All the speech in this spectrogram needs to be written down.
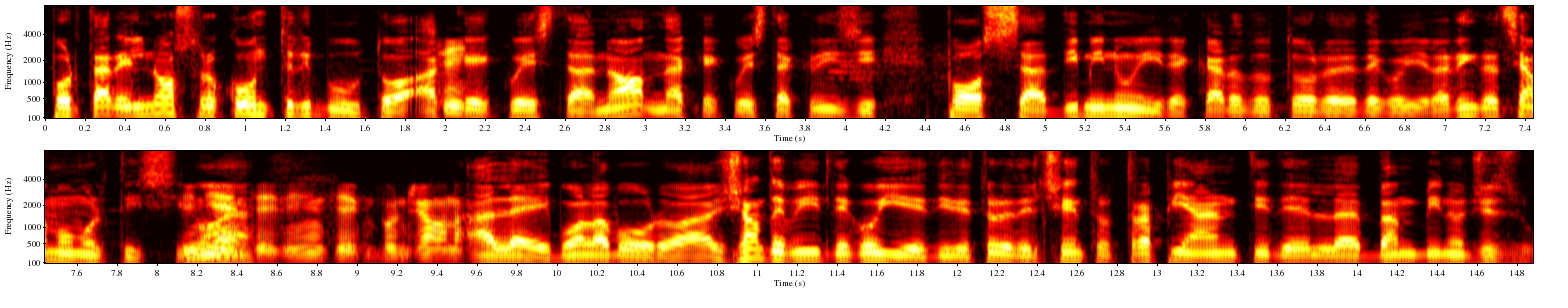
portare il nostro contributo a, sì. che, questa, no? a che, questa, crisi possa diminuire, caro dottor De Goyer. La ringraziamo moltissimo. Di niente, eh? di niente. buongiorno. A lei, buon lavoro. A Jean-David De Goyer, direttore del centro trapianti del Bambino Gesù.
